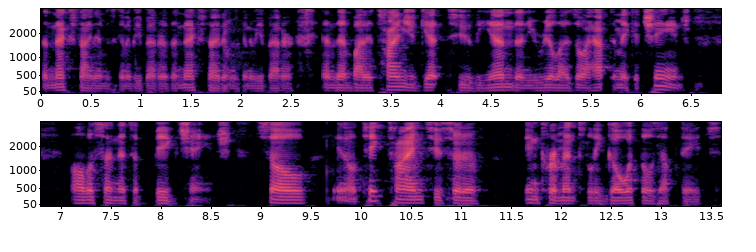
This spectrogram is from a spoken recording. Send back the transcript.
the next item is going to be better, the next item is going to be better. And then by the time you get to the end and you realize, oh, I have to make a change, all of a sudden it's a big change. So, you know, take time to sort of incrementally go with those updates,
